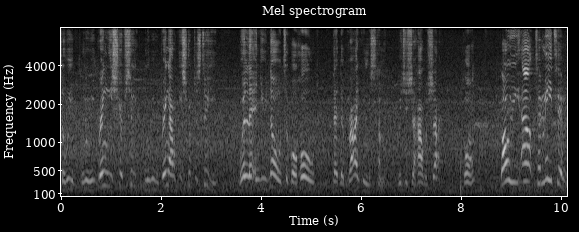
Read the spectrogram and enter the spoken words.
So we, when we bring these scriptures, when we bring out these scriptures to you, we're letting you know to behold that the bridegroom is coming, which is Yahawashi. Go on. Go ye out to meet him.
